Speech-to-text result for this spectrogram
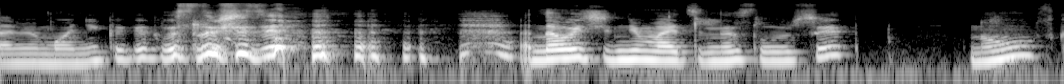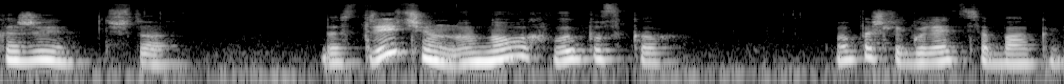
нами Моника, как вы слышите. Она очень внимательно слушает. Ну, скажи. Что? До встречи в новых выпусках. Мы пошли гулять с собакой.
